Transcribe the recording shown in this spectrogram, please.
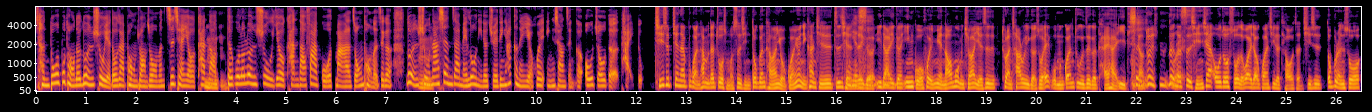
很多不同的论述也都在碰撞中。我们之前有看到德国的论述，嗯、也有看到法国马总统的这个论述。嗯、那现在梅洛尼的决定，他可能也会影响整个欧洲的态度。其实现在不管他们在做什么事情，都跟台湾有关。因为你看，其实之前这个意大利跟英国会面，嗯、然后莫名其妙也是突然插入一个说：“哎，我们关注这个台海议题。”这样，所以任何事情，现在欧洲所有的外交关系的调整，其实都不能说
